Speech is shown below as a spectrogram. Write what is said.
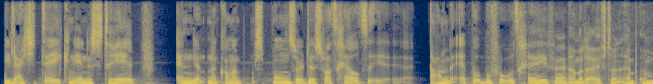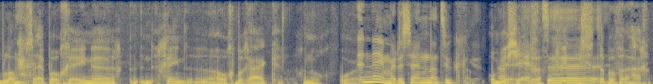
Die laat je tekenen in een strip. En dan kan een sponsor dus wat geld eh, aan de Apple bijvoorbeeld geven. Ja, maar daar heeft een, een blad als Apple geen, uh, geen uh, hoog bereik genoeg voor. Nee, maar er zijn natuurlijk. Om je, als je echt kritisch te bevragen.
